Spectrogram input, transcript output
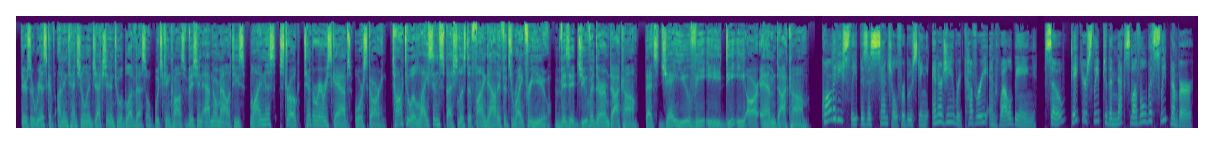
There's a risk of unintentional injection into a blood vessel, which can cause vision abnormalities, blindness, stroke, temporary scabs, or scarring. Talk to a licensed specialist to find out if it's right for you. Visit juvederm.com. That's J U V E D E R M.com. Quality sleep is essential for boosting energy, recovery, and well being. So, take your sleep to the next level with Sleep Number.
